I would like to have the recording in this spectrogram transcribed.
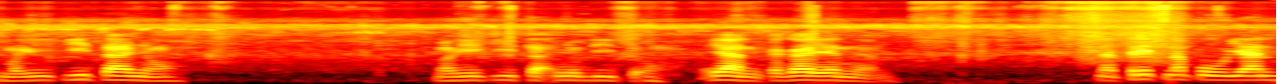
Makikita nyo. Makikita nyo dito. Ayan, kagaya yan. Na-treat na po yan.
